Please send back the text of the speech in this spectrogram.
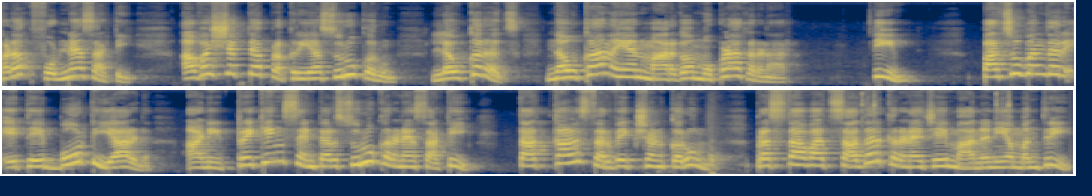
खडक फोडण्यासाठी आवश्यक त्या प्रक्रिया सुरू करून लवकरच नौकानयन मार्ग मोकळा करणार. तीन पाचूबंदर येथे बोट यार्ड आणि ट्रेकिंग सेंटर सुरू करण्यासाठी तात्काळ सर्वेक्षण करून प्रस्तावात सादर करण्याचे माननीय मंत्री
